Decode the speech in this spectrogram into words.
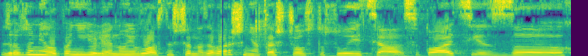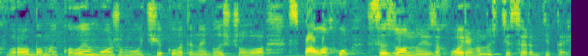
Зрозуміло, пані Юлія. Ну і власне ще на завершення, те, що стосується ситуації з хворобами, коли можемо очікувати найближчого спалаху сезонної захворюваності серед дітей.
